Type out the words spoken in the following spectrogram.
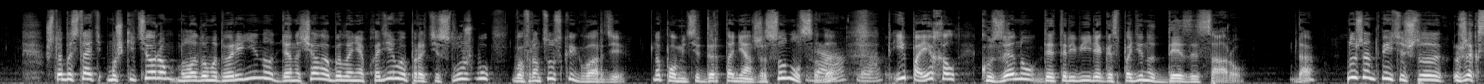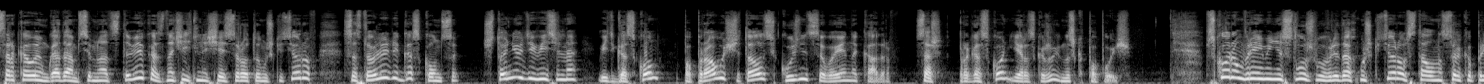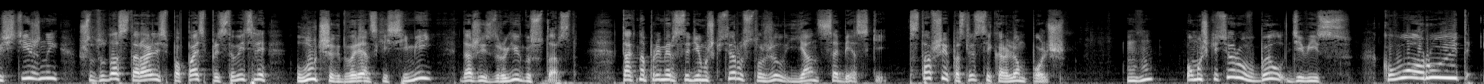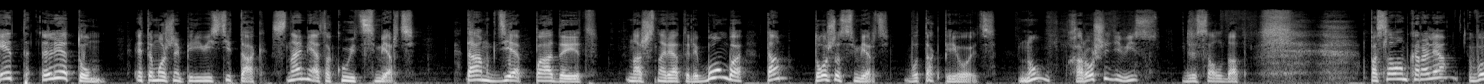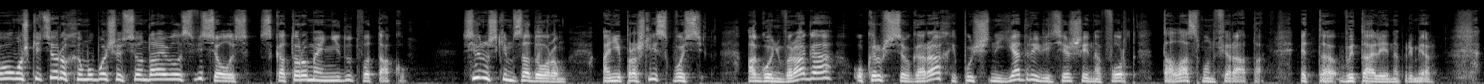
Чтобы стать мушкетером молодому дворянину, для начала было необходимо пройти службу во французской гвардии. Ну, помните, Д'Артаньян же сунулся, да, да? да? И поехал к кузену де Тревиля, господину Дезесару, да? Нужно отметить, что уже к 40-м годам 17 века значительная часть роты мушкетеров составляли гасконцы, что неудивительно, ведь Гаскон по праву считалась кузницей военных кадров. Саш, про Гасконь я расскажу немножко попозже. В скором времени служба в рядах мушкетеров стала настолько престижной, что туда старались попасть представители лучших дворянских семей, даже из других государств. Так, например, среди мушкетеров служил Ян Собеский, ставший впоследствии королем Польши. Угу. У мушкетеров был девиз Quoruit et letum. Это можно перевести так. С нами атакует смерть. Там, где падает наш снаряд или бомба, там тоже смерть. Вот так переводится. Ну, хороший девиз для солдат. По словам короля, в его мушкетерах ему больше всего нравилась веселость, с которой они идут в атаку. С юношеским задором они прошли сквозь огонь врага, укрывшийся в горах и пущенные ядра, летевшие на форт Талас Монферрата. Это в Италии, например.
